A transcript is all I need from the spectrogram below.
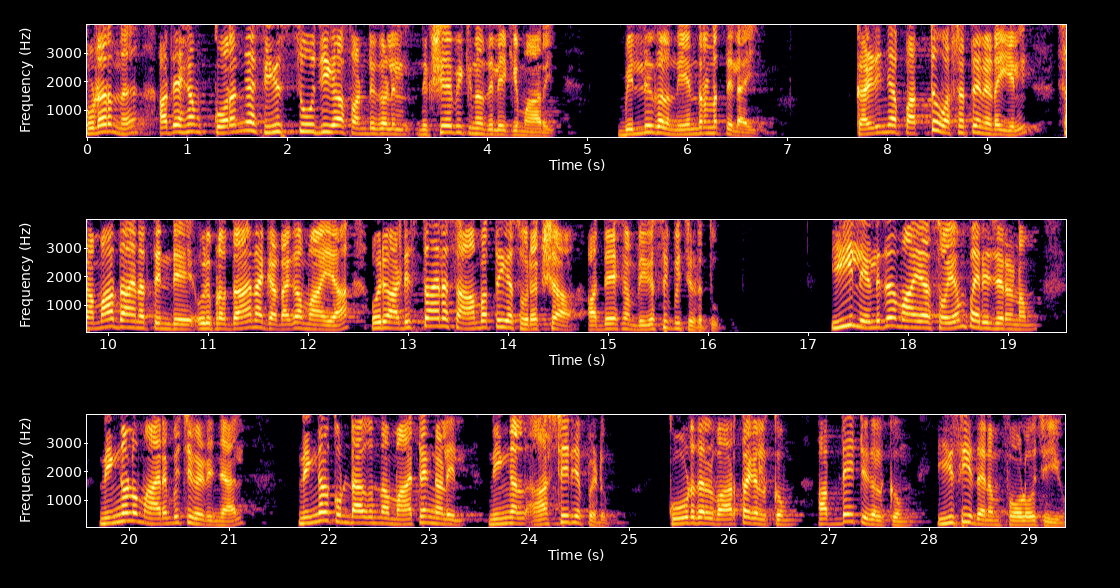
തുടർന്ന് അദ്ദേഹം കുറഞ്ഞ ഫീസ് സൂചിക ഫണ്ടുകളിൽ നിക്ഷേപിക്കുന്നതിലേക്ക് മാറി. ബില്ലുകൾ നിയന്ത്രണത്തിലായി. കഴിഞ്ഞ പത്ത് വർഷത്തിനിടയിൽ സമാധാനത്തിന്റെ ഒരു പ്രധാന ഘടകമായ ഒരു അടിസ്ഥാന സാമ്പത്തിക സുരക്ഷ അദ്ദേഹം വികസിപ്പിച്ചെടുത്തു. ഈ ലളിതമായ സ്വയം പരിചരണം നിങ്ങളും ആരംഭിച്ചു കഴിഞ്ഞാൽ നിങ്ങൾക്കുണ്ടാകുന്ന മാറ്റങ്ങളിൽ നിങ്ങൾ ആശ്ചര്യപ്പെടും. കൂടുതൽ വാർത്തകൾക്കും അപ്ഡേറ്റുകൾക്കും ഈസി ധനം ഫോളോ ചെയ്യൂ.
